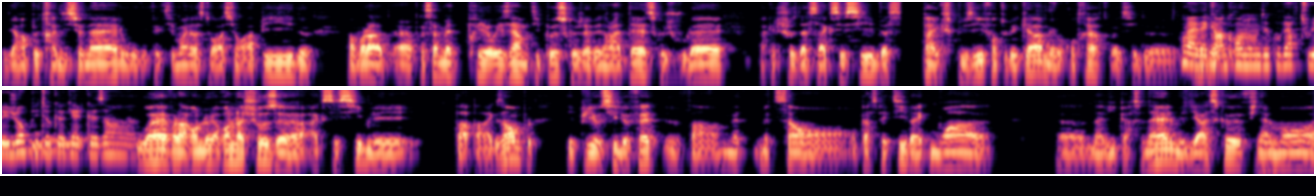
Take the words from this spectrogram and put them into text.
dire un peu traditionnel ou effectivement une restauration rapide? Enfin voilà, après ça mettre prioriser un petit peu ce que j'avais dans la tête, ce que je voulais, faire quelque chose d'assez accessible, pas exclusif en tous les cas, mais au contraire, tu vas essayer de ouais avec un grand nombre de couverts tous les jours plutôt que quelques uns. Ouais, voilà, rendre rendre la chose accessible et pas par exemple. Et puis aussi le fait, enfin mettre, mettre ça en, en, perspective avec moi, euh, ma vie personnelle, me dire est-ce que finalement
